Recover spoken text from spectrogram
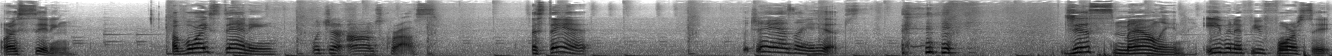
or sitting. Avoid standing with your arms crossed. A stand, put your hands on your hips. Just smiling, even if you force it,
